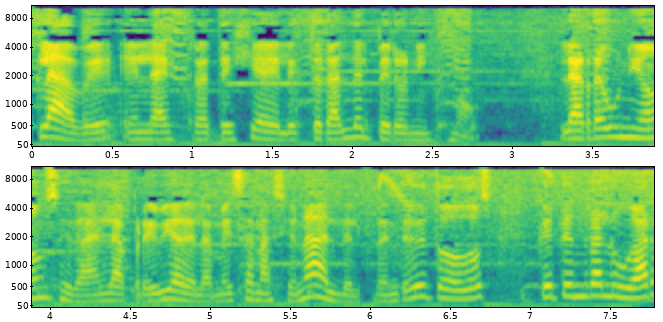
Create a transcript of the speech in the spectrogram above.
clave en la estrategia electoral del peronismo. La reunión se da en la previa de la Mesa Nacional del Frente de Todos que tendrá lugar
